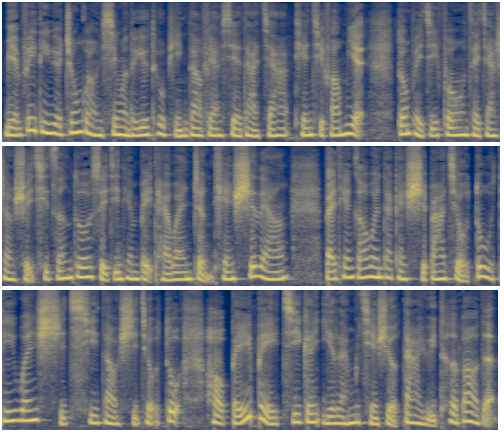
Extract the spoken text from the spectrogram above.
免费订阅中广新闻的 YouTube 频道，非常谢谢大家。天气方面，东北季风再加上水汽增多，所以今天北台湾整天湿凉，白天高温大概十八九度，低温十七到十九度。好，北北基跟宜兰目前是有大雨特报的。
